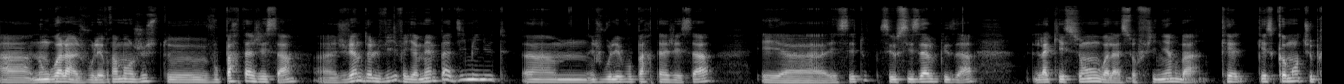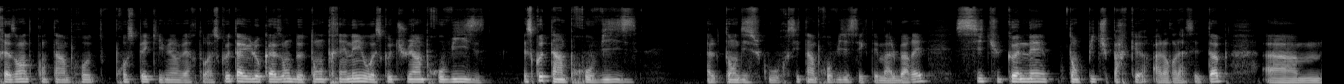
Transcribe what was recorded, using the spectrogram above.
Euh, donc voilà, je voulais vraiment juste euh, vous partager ça. Euh, je viens de le vivre il n'y a même pas 10 minutes. je voulais vous partager ça et, et c'est tout. C'est aussi simple que ça. La question, voilà, sur finir, bah, qu'est-ce, comment tu présentes quand tu as un prospect qui vient vers toi? Est-ce que tu as eu l'occasion de t'entraîner ou est-ce que tu improvises? Est-ce que tu improvises ton discours. Si tu improvises, c'est que tu es mal barré. Si tu connais ton pitch par cœur, alors là, c'est top. Euh,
